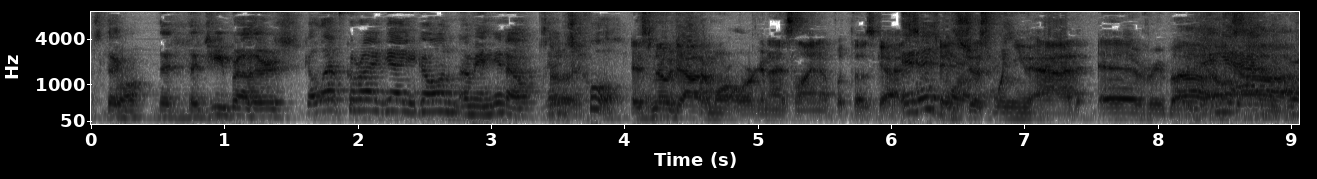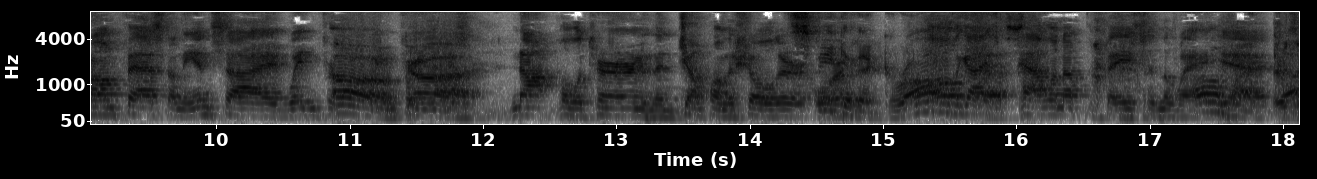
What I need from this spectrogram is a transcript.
That's The, cool. the, the G brothers, go left, go right, yeah, you're going? I mean, you know, Totally. it's cool. It's no doubt a more organized lineup with those guys. It is more It's just when you add everybody Oh, Then you else. had God. the Grom Fest on the inside, waiting for, Oh, waiting for you God. just not pull a turn and then jump on the shoulder. Speak or of the Grom all the guys Fest. paddling up the face in the way. Oh, my yeah, There's a,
